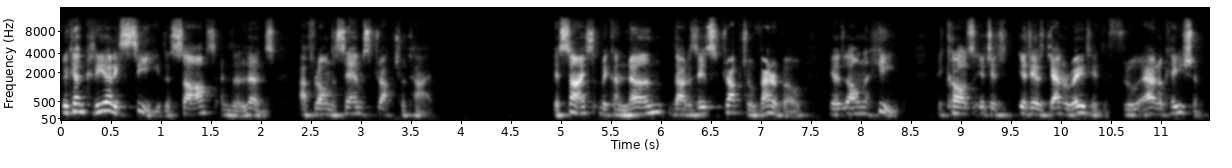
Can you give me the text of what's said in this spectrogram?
We can clearly see the source and the length are from the same structure type. Besides, we can learn that this structure variable is on the heap because it is, it is generated through allocation.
